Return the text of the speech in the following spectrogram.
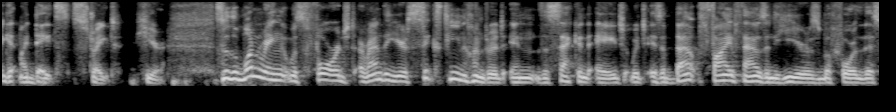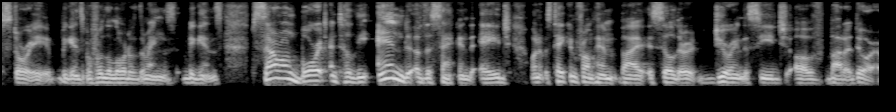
me get my dates straight here. So the One Ring was forged around the year 1600 in the Second Age, which is about 5,000 years before this story begins, before the Lord of the Rings begins. Sauron bore it until the end of the Second Age, when it was taken from him by Isildur during the siege of Barad-dûr.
